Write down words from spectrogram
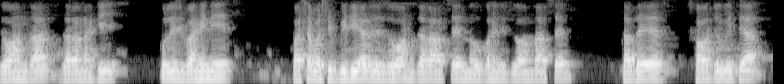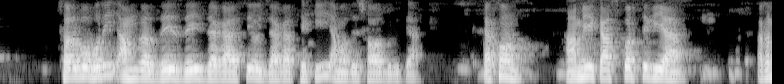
জওয়ানরা, যারা নাকি পুলিশ বাহিনীর পাশাপাশি বিডিআরের জওয়ান যারা আছেন, নৌবাহিনীর জওয়ানরা আছেন, তাদের সহযোগিতা সর্বোপরি আমরা যে যেই জায়গা আছি, ওই জায়গা থেকেই আমাদের সহযোগিতা। এখন আমি কাজ করতে গিয়া, এখন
